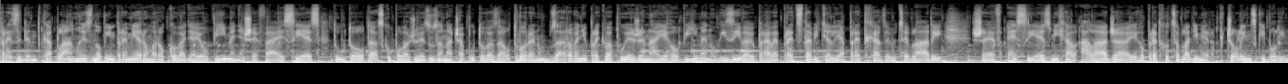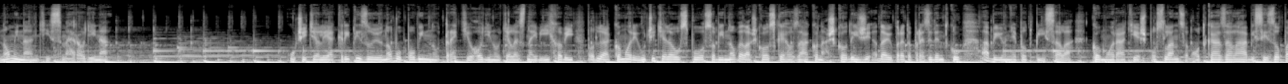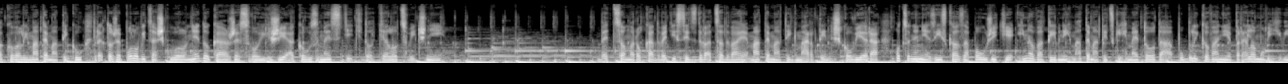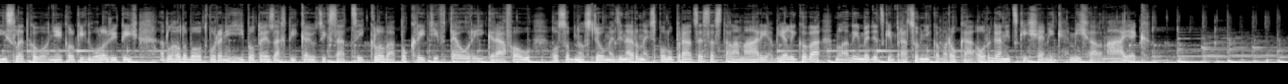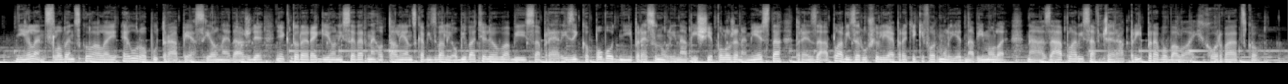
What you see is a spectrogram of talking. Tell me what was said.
Prezidentka plánuje s novým premiérom rokovať aj o výmene šéfa SIS. Túto otázku považuje Zuzana Čaputová za otvorenú. Zároveň ju prekvapuje, že na jeho výmenu vyzývajú práve predstavitelia predchádzajúcej vlády. Šéf SIS Michal Aláč a jeho predchodca Vladimír Pčolinsky boli nominanti Sme rodina. Učitelia kritizujú novú povinnú tretiu hodinu telesnej výchovy. Podľa komory učiteľov spôsobí novela školského zákona škody, žiadajú preto prezidentku, aby ju nepodpísala. Komora tiež poslancom odkázala, aby si zopakovali matematiku, pretože polovica škôl nedokáže svojich žiakov zmestiť do telocviční. Vedcom roka 2022 je matematik Martin Škoviera. Ocenenie získal za použitie inovatívnych matematických metód a publikovanie prelomových výsledkov o niekoľkých dôležitých a dlhodobo otvorených hypotézach týkajúcich sa cyklov a pokrytí v teórii grafov. Osobnosťou medzinárodnej spolupráce sa stala Mária Bieliková, mladým vedeckým pracovníkom roka organický chemik Michal Májek. Nie len Slovensko, ale aj Európu trápia silné dažde. Niektoré regióny severného Talianska vyzvali obyvateľov, aby sa pre riziko povodní presunuli na vyššie položené miesta. Pre záplavy zrušili aj preteky Formuly 1 v Imole. Na záplavy sa včera pripravovalo aj Chorvátsko.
